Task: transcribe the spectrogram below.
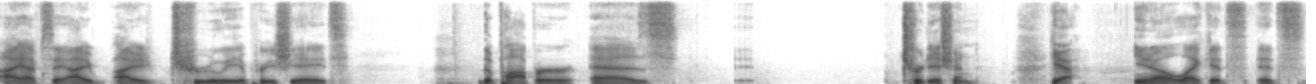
I have to say I I truly appreciate the popper as tradition. yeah, You know, like it's it's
